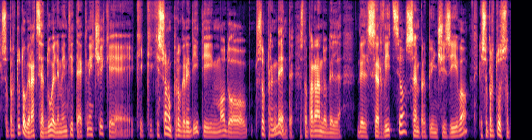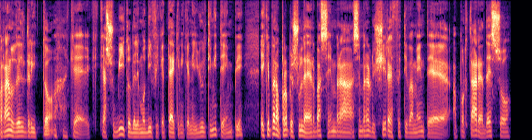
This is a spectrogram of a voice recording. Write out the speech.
soprattutto grazie a due elementi tecnici che, che, che sono progrediti in modo sorprendente. Sto parlando del, del, servizio sempre più incisivo e soprattutto sto parlando del dritto che, che ha subito delle modifiche tecniche negli ultimi tempi e che però proprio sull'erba sembra, sembra riuscire effettivamente a portare adesso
